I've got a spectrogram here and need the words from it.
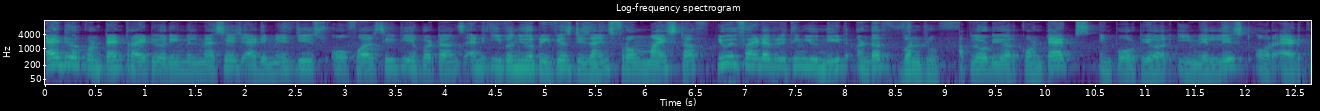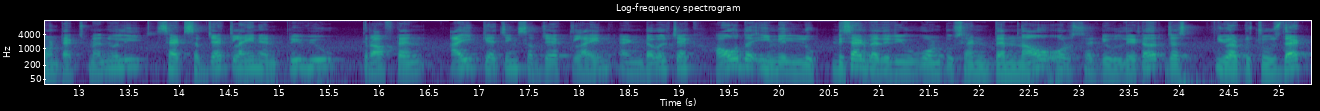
Add your content write your email message add images offer cta buttons and even your previous designs from my stuff. You will find everything you need under one roof. Upload your contacts import your email list or add contacts manually. Set subject line and preview. Craft an eye-catching subject line and double check how the email look. Decide whether you want to send them now or schedule later. Just you have to choose that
